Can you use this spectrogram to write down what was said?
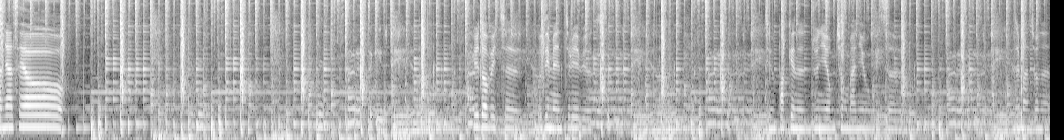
안녕하세요. 빌더비츠 무디맨 트리뷰트 지금 밖에는 눈이 엄청 많이 오고 있어요. 하지만 저는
